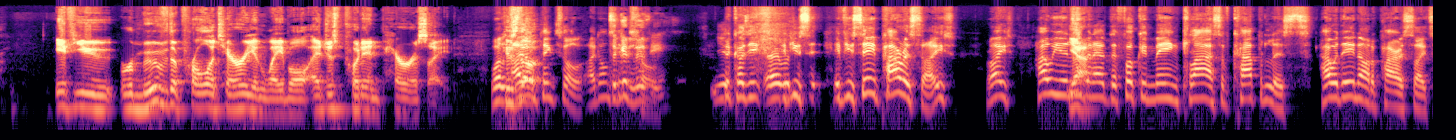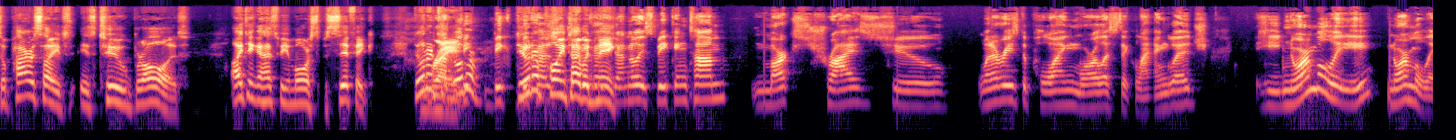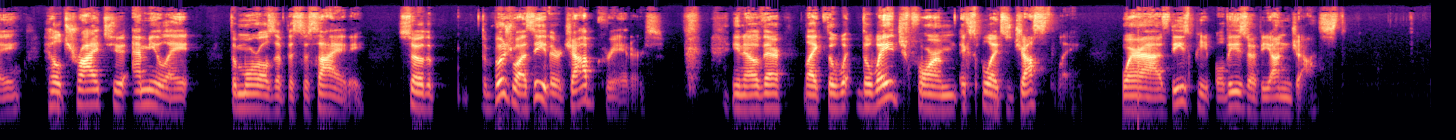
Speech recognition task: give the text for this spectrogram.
if you remove the proletarian label and just put in parasite. Well, 'Cause I the- don't think so. I don't It's a think good so. movie. Yeah, because it, I if would- you say, if you say parasite, right? How are you Yeah. leaving out the fucking main class of capitalists? How are they not a parasite? So parasite is too broad. I think it has to be more specific. The other, Right. the other Be- the other point I would make- generally speaking, Tom, Marx tries to, whenever he's deploying moralistic language, he normally, normally, he'll try to emulate the morals of the society. So the the bourgeoisie, they're job creators. you know, they're like the the wage form exploits justly, whereas these people, these are the unjust.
